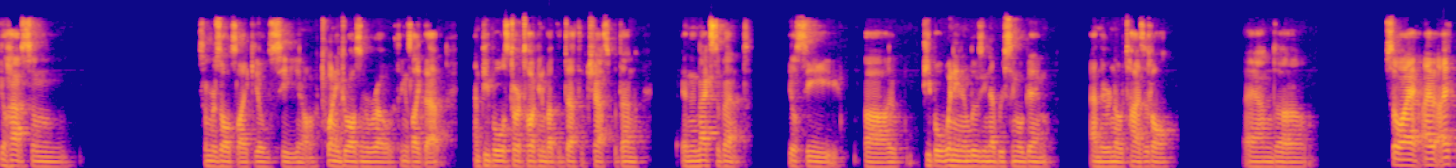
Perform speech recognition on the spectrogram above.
you'll have some some results like you'll see you know 20 draws in a row things like that. And people will start talking about the death of chess but then in the next event you'll see uh, people winning and losing every single game and there are no ties at all. And uh, so I, I, I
